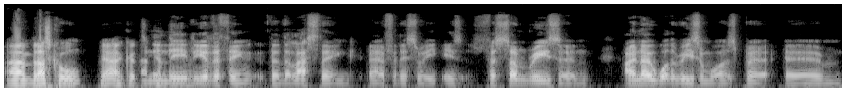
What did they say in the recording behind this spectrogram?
Um, but that's cool. Yeah, good. And then the, the other thing, the, the last thing uh, for this week is for some reason, I know what the reason was, but um,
